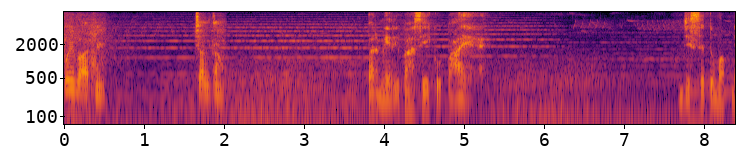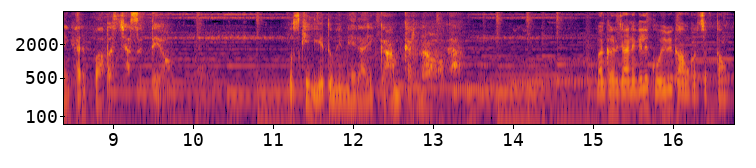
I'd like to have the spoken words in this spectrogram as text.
कोई बात नहीं। चलता हूँ। पर मेरे पास एक उपाय है जिससे तुम अपने घर वापस जा सकते हो। उसके लिए तुम्हें मेरा एक काम करना होगा। मैं घर जाने के लिए कोई भी काम कर सकता हूँ।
